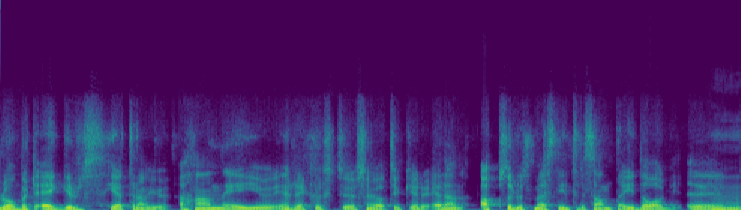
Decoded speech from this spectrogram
Robert Eggers heter han ju. Han är ju en regissör som jag tycker är den absolut mest intressanta idag. Mm.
